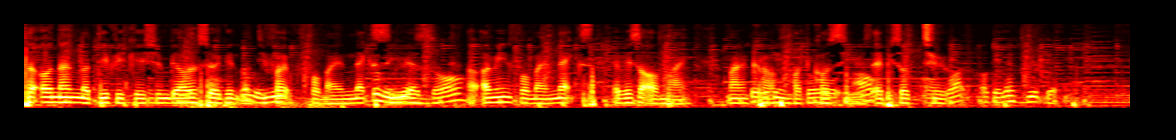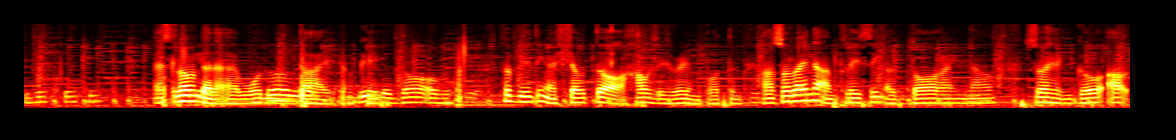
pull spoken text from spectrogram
turn on that notification bell so you get notified for my next series. Uh, i mean for my next episode of my minecraft hardcore series episode 2 okay let's do that as long that I won't so die okay. so building a shelter or house is very important? Uh, so right now I'm placing a door right now so I can go out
